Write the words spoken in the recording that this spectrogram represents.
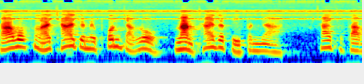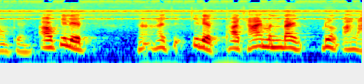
สาวกทั้งหลายใช้จนได้พ้นจากโลก นั่นใช้สติปัญญาใช้สตาความเปลี่ยนเอากิเลสให้กิเลสพาใช้มันได้เรื่องอะไร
